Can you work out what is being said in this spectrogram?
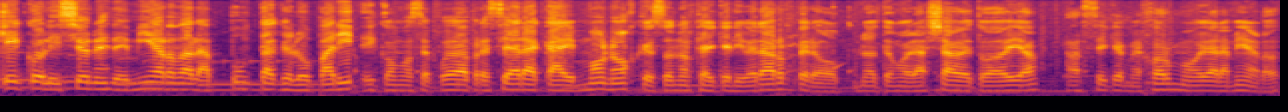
Qué colisiones de mierda, la puta que lo parí. Y como se puede apreciar, acá hay monos que son los que hay que liberar, pero no tengo la llave todavía. Así que mejor me voy a la mierda.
